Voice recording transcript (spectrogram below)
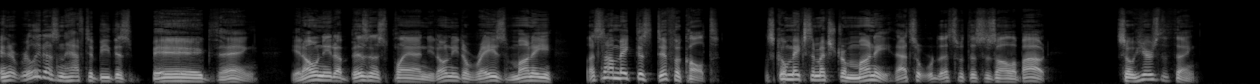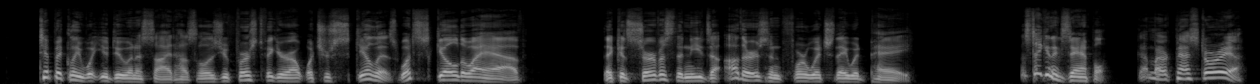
and it really doesn't have to be this big thing. You don't need a business plan, you don't need to raise money. Let's not make this difficult. Let's go make some extra money. That's what that's what this is all about. So here's the thing. Typically what you do in a side hustle is you first figure out what your skill is. What skill do I have that could service the needs of others and for which they would pay. Let's take an example. Got Mark Pastoria.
